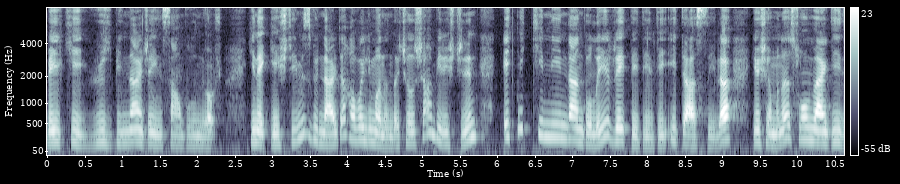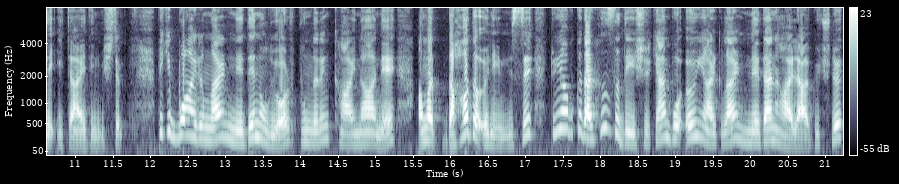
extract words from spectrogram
belki yüz binlerce insan bulunuyor. Yine geçtiğimiz günlerde havalimanında çalışan bir işçinin etnik kimliğinden dolayı reddedildiği iddiasıyla yaşamına son verdiği de iddia edilmişti. Peki bu ayrımlar neden oluyor? Bunların kaynağı ne? Ama daha da önemlisi dünya bu kadar hızlı değişirken bu ön yargılar neden hala güçlü?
